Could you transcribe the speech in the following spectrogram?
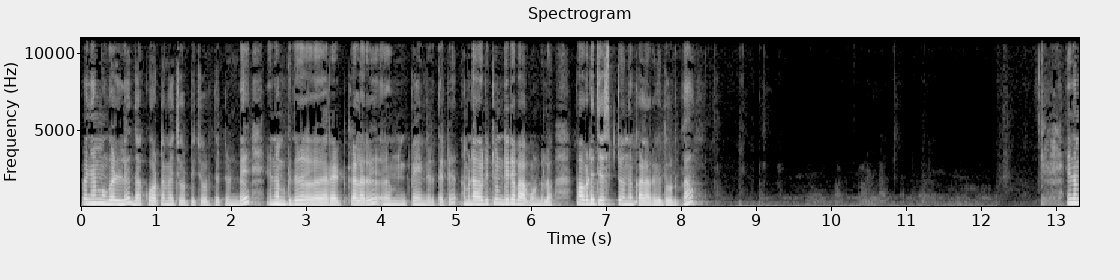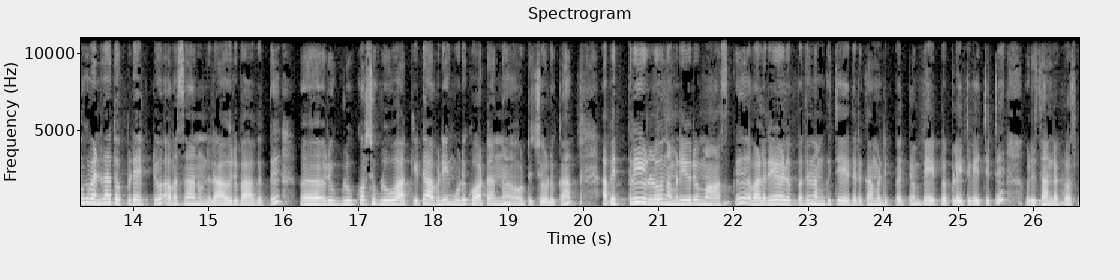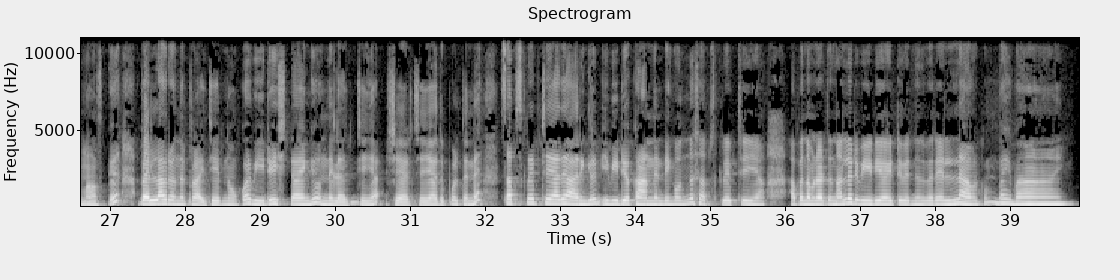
അപ്പോൾ ഞാൻ മുകളിൽ ഇതാ കോട്ടൺ വെച്ച് ഒട്ടിച്ച് കൊടുത്തിട്ടുണ്ട്. നമുക്കിത് റെഡ് കളർ പെയിന്റ് എടുത്തിട്ട് നമ്മുടെ ആ ഒരു ചുണ്ടിന്റെ ഭാഗം ഉണ്ടല്ലോ. അപ്പോൾ അവിടെ ജസ്റ്റ് ഒന്ന് കളർ ചെയ്ത് കൊടുക്കാം. ഇനി നമുക്ക് വേണ്ടത് ആ തൊപ്പിയുടെ ഏറ്റവും അവസാനം ഉണ്ടല്ലോ ആ ഒരു ഭാഗത്ത് ഒരു ഗ്ലൂ കുറച്ച് ഗ്ലൂ ആക്കിയിട്ട് അവിടെയും കൂടി കോട്ടൺ ഒട്ടിച്ചു കൊടുക്കാം. അപ്പോൾ ഇത്രയേ ഉള്ളൂ നമ്മുടെ ഈ ഒരു മാസ്ക്. വളരെ എളുപ്പത്തിൽ നമുക്ക് ചെയ്തെടുക്കാൻ വേണ്ടി പറ്റും. പേപ്പർ പ്ലേറ്റ് വെച്ചിട്ട് ഒരു സാന്റാക്ലോസ് മാസ്ക്. അപ്പോൾ എല്ലാവരും ഒന്ന് ട്രൈ ചെയ്ത് നോക്കുക. വീഡിയോ ഇഷ്ടമായെങ്കിൽ ഒന്ന് ലൈക്ക് ചെയ്യുക ഷെയർ ചെയ്യുക. അതുപോലെ തന്നെ സബ്സ്ക്രൈബ് ചെയ്യാതെ ആരെങ്കിലും ഈ വീഡിയോ കാണുന്നുണ്ടെങ്കിൽ ഒന്ന് സബ്സ്ക്രൈബ് ചെയ്യുക. അപ്പോൾ നമ്മുടെ അടുത്ത് നല്ലൊരു വീഡിയോ ആയിട്ട് വരുന്നത് വരെ എല്ലാവർക്കും ബൈ ബൈ.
